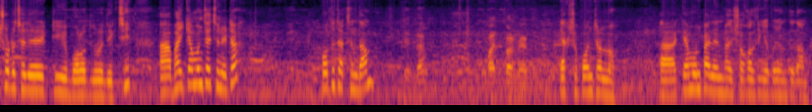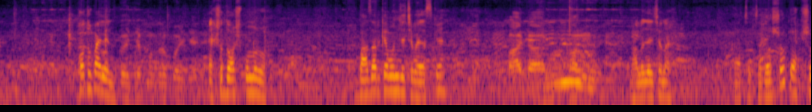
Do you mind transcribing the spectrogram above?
ছোট ছেলের একটি বলদ গরু দেখছি ভাই কেমন চাইছেন এটা কত চাচ্ছেন দাম? একশো পঞ্চান্ন। কেমন পাইলেন ভাই সকাল থেকে পর্যন্ত দাম? কত পাইলেন? একশো দশ পনেরো। বাজার কেমন যাচ্ছে ভাই আজকে? ভালো। যাচ্ছে না? আচ্ছা আচ্ছা দর্শক একশো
